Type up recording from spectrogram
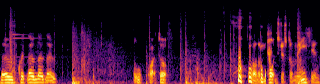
Load, quick load, load, load. Oh, quite tough. well, the mortar's just unleashing.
